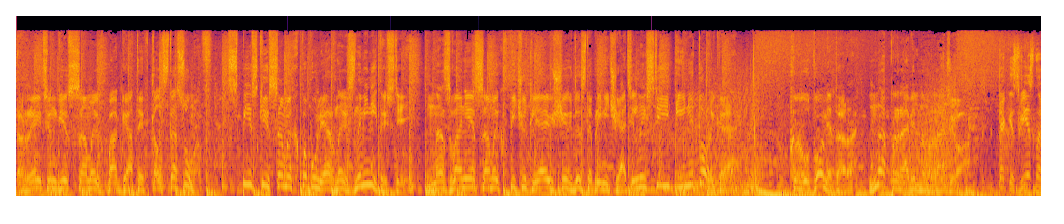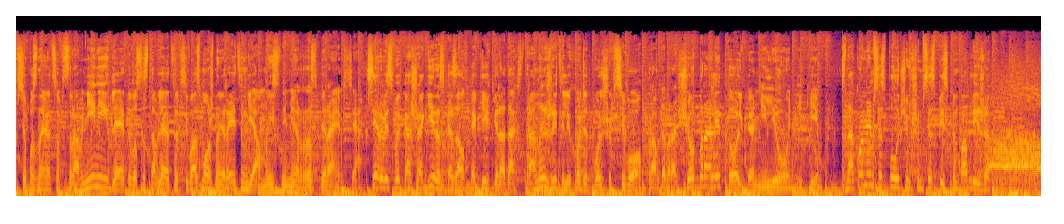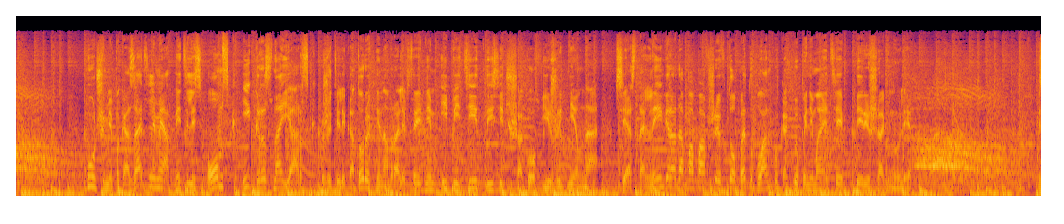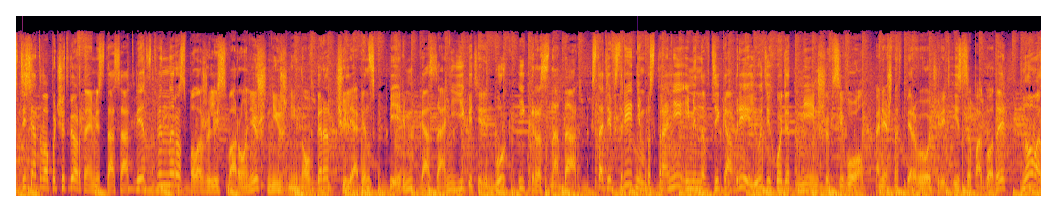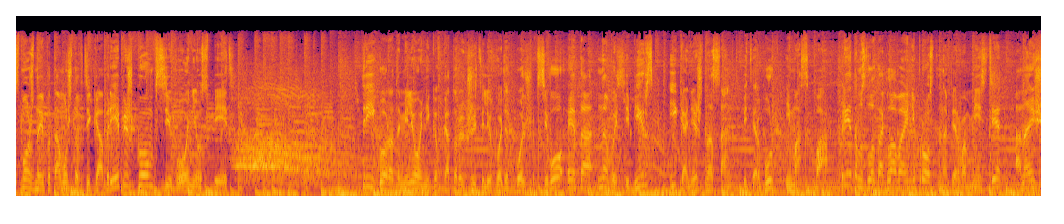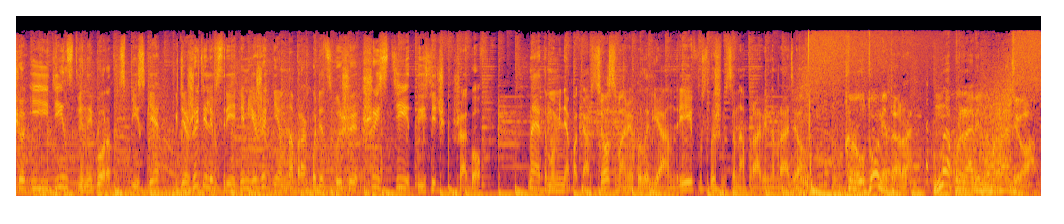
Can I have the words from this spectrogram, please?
Рейтинги самых богатых толстосумов. Списки самых популярных знаменитостей. Названия самых впечатляющих достопримечательностей и не только. Крутометр на правильном радио. Как известно, все познается в сравнении, для этого составляются всевозможные рейтинги, а мы с ними разбираемся. Сервис ВК Шаги рассказал, в каких городах страны жители ходят больше всего. Правда, в расчет брали только миллионники. Знакомимся с получившимся списком поближе. Худшими показателями отметились Омск и Красноярск, жители которых не набрали в среднем и 5000 шагов ежедневно. Все остальные города, попавшие в топ, эту планку, как вы понимаете, перешагнули. С 10 по 4 места соответственно расположились Воронеж, Нижний Новгород, Челябинск, Пермь, Казань, Екатеринбург и Краснодар. Кстати, в среднем по стране именно в декабре люди ходят меньше всего. Конечно, в первую очередь из-за погоды, но возможно и потому, что в декабре пешком всего не успеть. Три города-миллионника, в которых жители ходят больше всего, это Новосибирск и, конечно, Санкт-Петербург и Москва. При этом Златоглавая не просто на первом месте, она еще и единственный город в списке, где жители в среднем ежедневно проходят свыше 6 тысяч шагов. На этом у меня пока все. С вами был Илья Андреев. Услышимся на правильном радио. Крутометр на правильном радио.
